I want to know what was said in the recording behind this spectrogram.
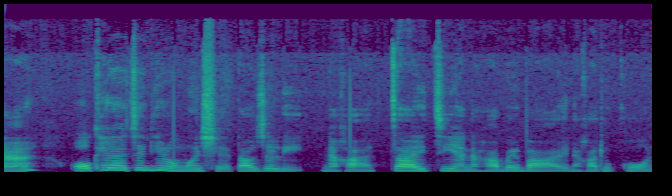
นะโอเคจินที่หนูเมินเฉยเต้าเจรินะคะใจเจียนนะคะบ๊ายบายนะคะทุกคน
